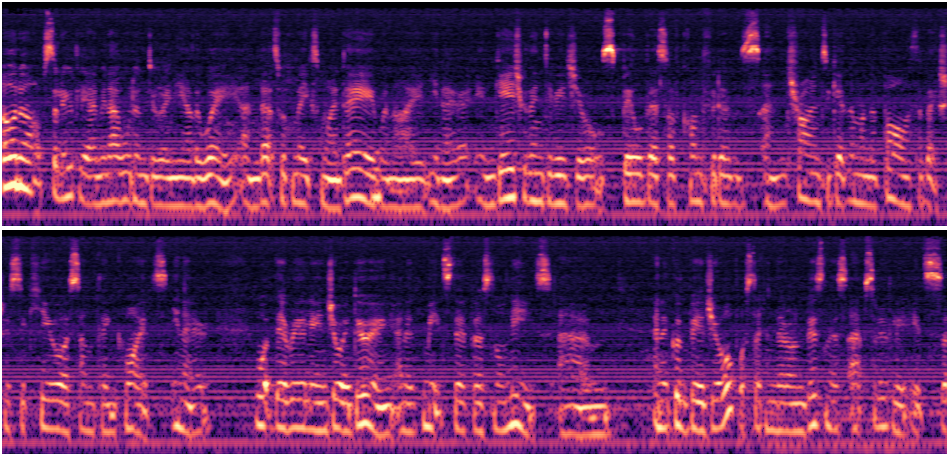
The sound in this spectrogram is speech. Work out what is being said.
Oh no, absolutely. I mean, I wouldn't do any other way, and that's what makes my day when I, you know, engage with individuals, build their self-confidence, and trying to get them on the path of actually secure something quite, you know, what they really enjoy doing, and it meets their personal needs. Um, and it could be a job or starting their own business. Absolutely, it's uh,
